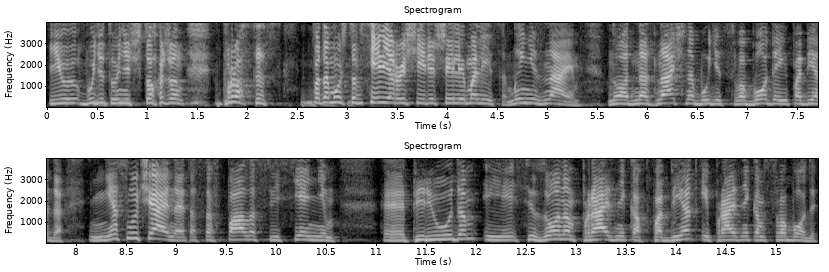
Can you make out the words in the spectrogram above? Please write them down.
и будет уничтожен. Просто потому, что все верующие решили молиться. Мы не знаем. Но однозначно будет свобода и победа. Не случайно это совпало с весенним э, периодом и сезоном праздников побед и праздником свободы.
